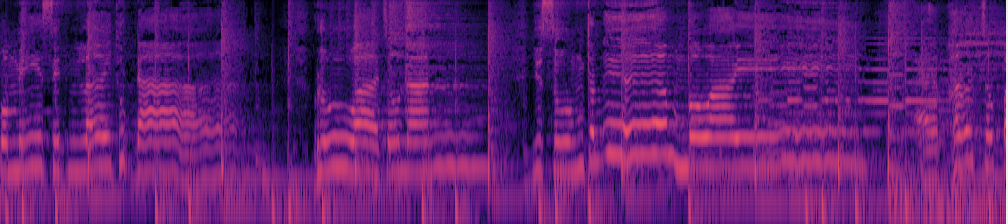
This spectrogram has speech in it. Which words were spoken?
บ่มีสิทธิ์เลยทุกด้าน รู้ว่าเจ้านั้น อยู่สูงจนเอื้อมบ่ไหวแอบพักเจ้าไป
